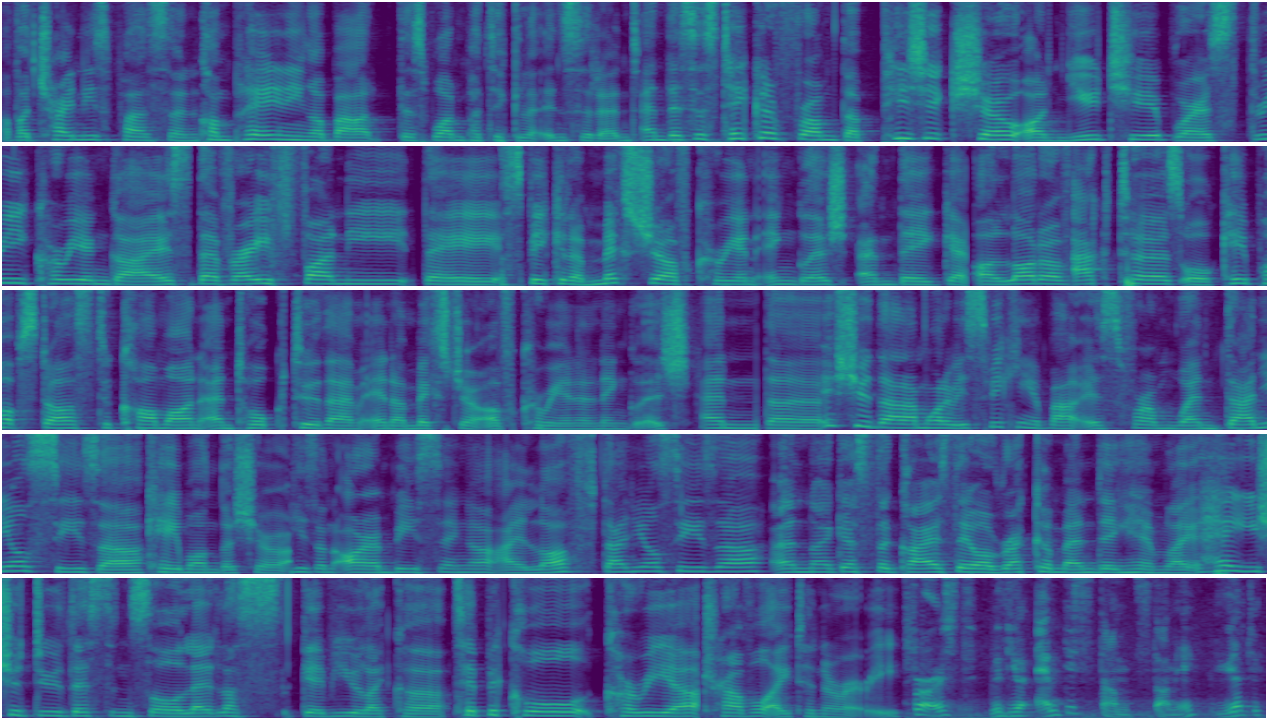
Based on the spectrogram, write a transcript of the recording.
of a Chinese person complaining about this one particular incident. And this is taken from the Psick show on YouTube, where it's three Korean guys. They're very funny. They speak in a mixture of Korean English and they get a lot of actors or K-pop stars to come on and talk to them in a mixture of Korean and English. And the issue that I'm going to be speaking about is from when Daniel Caesar came on the show. He's an R&B singer. I love Daniel Caesar. And I guess the guys, they were recommending him like, hey, you should do this. And so let us give you like a typical Korea travel itinerary. First, with your empty stom- stomach, you have to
